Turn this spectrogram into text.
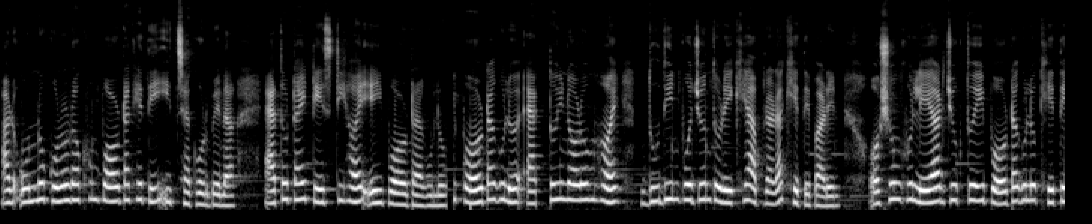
আর অন্য কোনো রকম পরোটা খেতেই ইচ্ছা করবে না। এতটাই টেস্টি হয় এই পরোটাগুলো। এই পরোটাগুলো এতই নরম হয়, দুদিন পর্যন্ত রেখে আপনারা খেতে পারেন। অসংখ্য লেয়ারযুক্ত এই পরোটাগুলো খেতে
